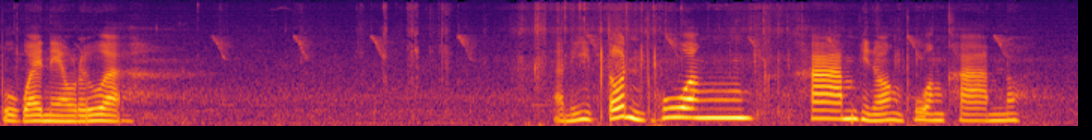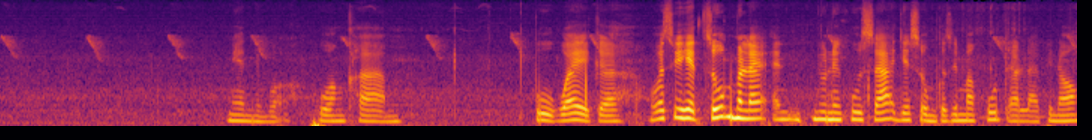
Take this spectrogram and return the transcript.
ปลูกไว้แนวรั้วอันนี้ต้นพวงคามพี่น้องพวงคามเนาะแม่นอยู่บ่พวงคาม ปลูกไว้ก็ว่าสิเห็ดซุ้มมาแล้วอยู่ในคูซะยายสมก็สิมาขุดอะไรพี่น้อง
